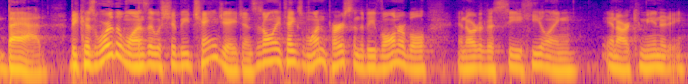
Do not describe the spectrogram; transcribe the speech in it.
bad? Because we're the ones that should be change agents. It only takes one person to be vulnerable in order to see healing in our community.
